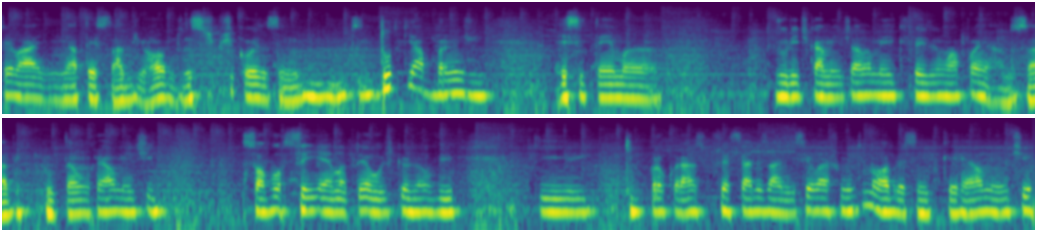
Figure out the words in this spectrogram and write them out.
sei lá, em atestado de óbitos, esse tipo de coisa, assim. Tudo que abrange esse tema juridicamente ela meio que fez um apanhado, sabe? Então realmente só você e ela até hoje que eu já ouvi que, que procurar se especializar nisso eu acho muito nobre, assim, porque realmente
